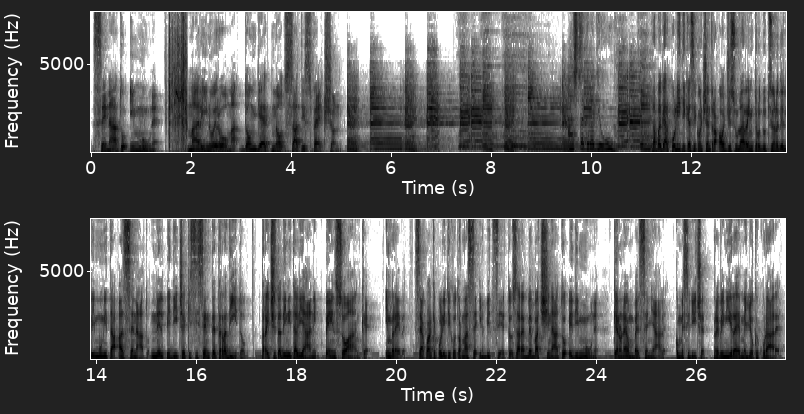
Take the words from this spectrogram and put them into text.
Senato immune. Marino e Roma don't get no satisfaction. Hashtag Radio 1. La bagarre politica si concentra oggi sulla reintroduzione dell'immunità al Senato. Nel PD c'è chi si sente tradito. Tra i cittadini italiani penso anche. In breve, se a qualche politico tornasse il vizietto, sarebbe vaccinato ed immune, che non è un bel segnale. Come si dice, prevenire è meglio che curare.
